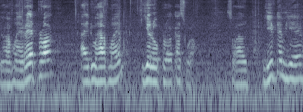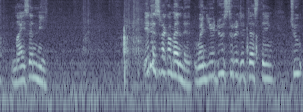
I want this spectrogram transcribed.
You have my red plug, I do have my yellow plug as well. So I'll leave them here nice and neat. It is recommended when you do sterility testing to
